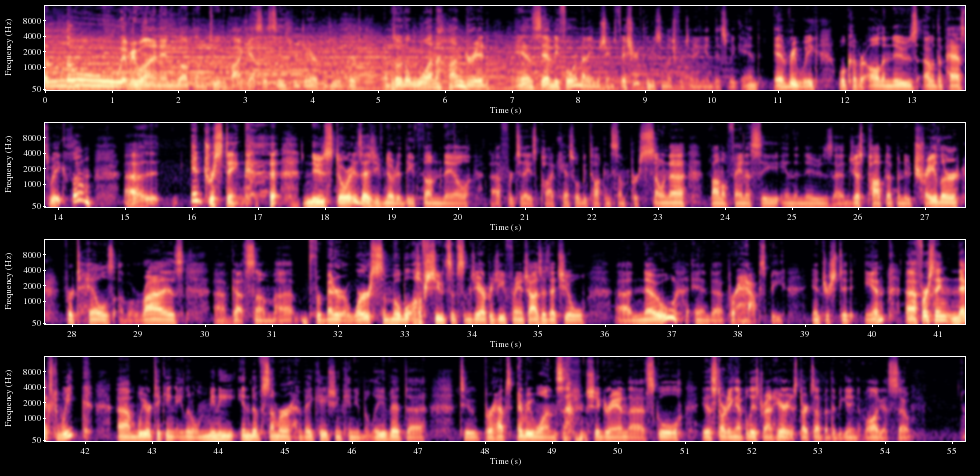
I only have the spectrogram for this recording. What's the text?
Hello, everyone, and welcome to the podcast. This is your JRPG Report, episode 174. My name is James Fisher. Thank you so much for tuning in this week and every week. We'll cover all the news of the past week, some uh, interesting news stories, as you've noted the thumbnail. Uh, for today's podcast, we'll be talking some Persona, Final Fantasy in the news. Uh, just popped up a new trailer for Tales of Arise. I've got some, uh, for better or worse, some mobile offshoots of some JRPG franchises that you'll uh, know and uh, perhaps be interested in. Uh, first thing, next week, um, we are taking a little mini end of summer vacation. Can you believe it? Uh, to perhaps everyone's chagrin, uh, school is starting up, at least around here, it starts up at the beginning of August. So,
